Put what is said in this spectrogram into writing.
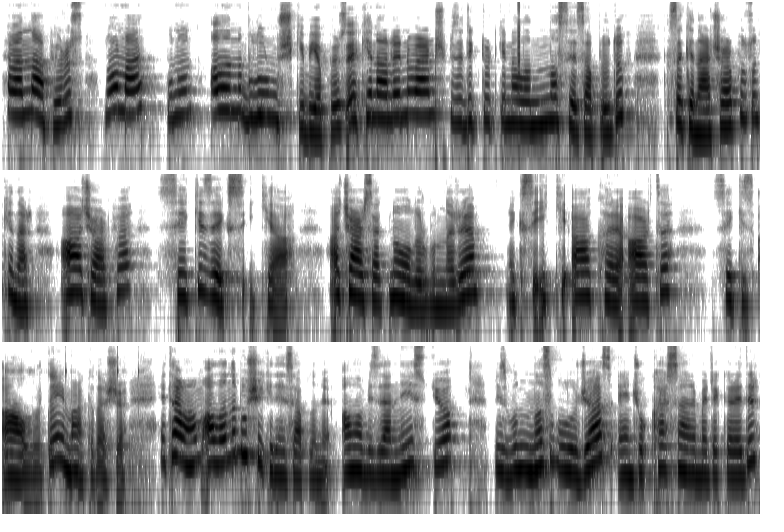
Hemen ne yapıyoruz? Normal bunun alanını bulurmuş gibi yapıyoruz. E, kenarlarını vermiş bize dikdörtgenin alanını nasıl hesaplıyorduk? Kısa kenar çarpı uzun kenar. A çarpı 8 eksi 2A. Açarsak ne olur bunları? Eksi 2A kare artı 8A olur değil mi arkadaşlar? E tamam alanı bu şekilde hesaplanıyor. Ama bizden ne istiyor? Biz bunu nasıl bulacağız? En çok kaç santimetre karedir?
